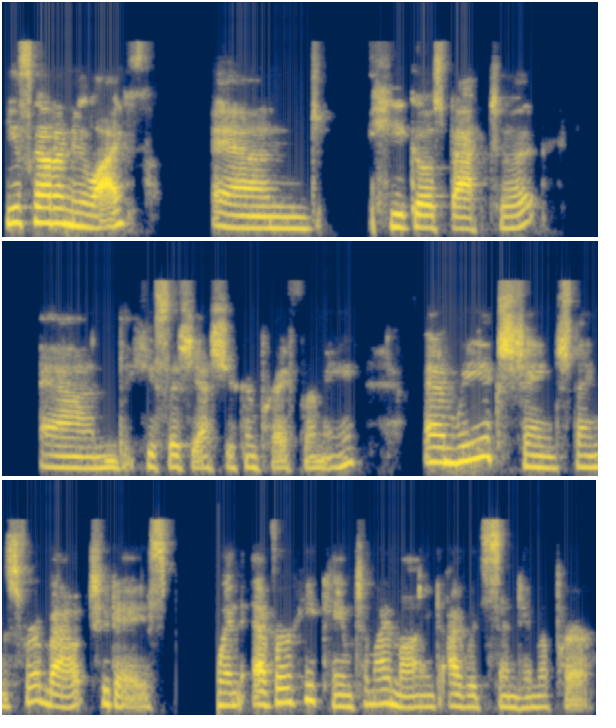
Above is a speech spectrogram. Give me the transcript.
he's got a new life and he goes back to it and he says, Yes, you can pray for me. And we exchanged things for about two days. Whenever he came to my mind, I would send him a prayer.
